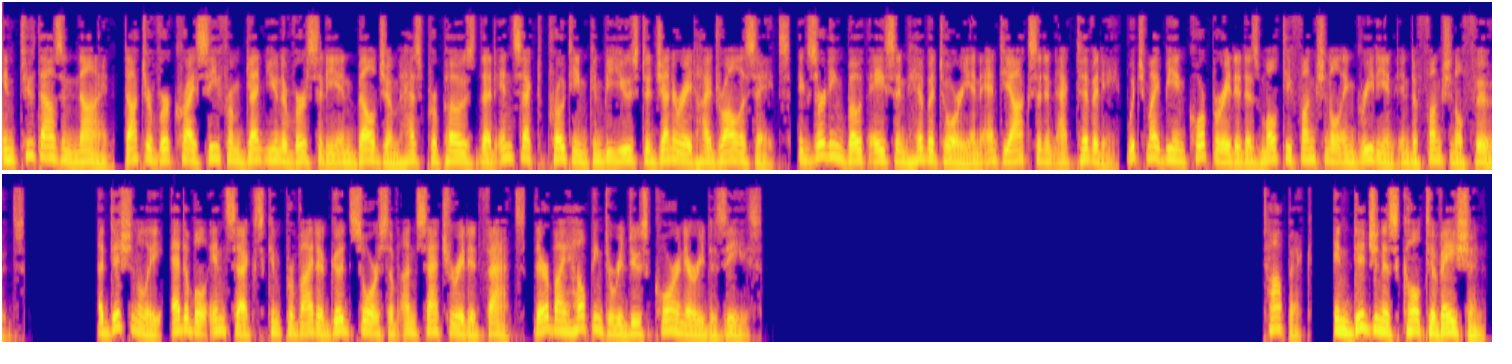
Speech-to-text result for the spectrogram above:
In 2009, Dr. Vercruysse from Ghent University in Belgium has proposed that insect protein can be used to generate hydrolysates, exerting both ACE inhibitory and antioxidant activity, which might be incorporated as multifunctional ingredient into functional foods. Additionally, edible insects can provide a good source of unsaturated fats, thereby helping to reduce coronary disease. Indigenous cultivation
